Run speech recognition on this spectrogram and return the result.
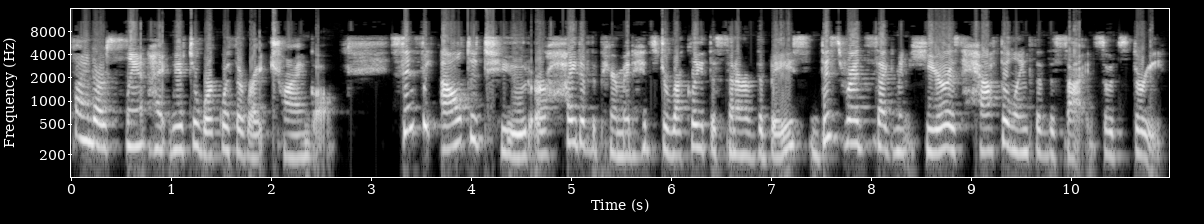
find our slant height, we have to work with a right triangle. Since the altitude or height of the pyramid hits directly at the center of the base, this red segment here is half the length of the side, so it's 3.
